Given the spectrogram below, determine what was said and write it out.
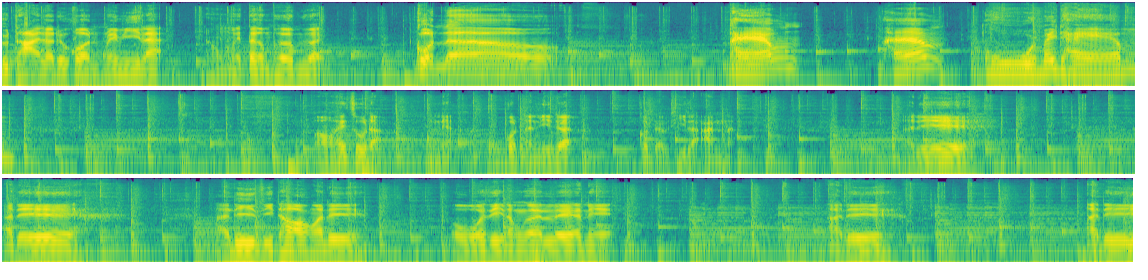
สุดท้ายแล้วทุกคนไม่มีแล้วผมไม่เติมเพิ่มด้วย กดแล้ว แถม แถม โอ้ยไม่แถม ผมเอาให้สุดอะตรงเนี้ยผมกดอันนี้ด้วย กดแบบทีละอันอะอันนี้อันนี้อันนี้สีทองอันนี้โอ้โหสีน้ำเงินเลยอันนี้อันนี้อันนี้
